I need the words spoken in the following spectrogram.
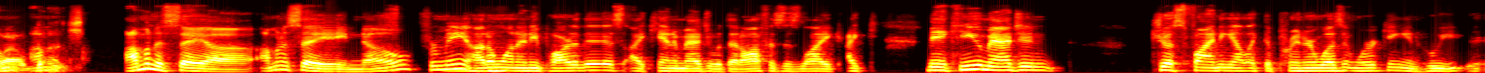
I'm- Wild I'm- I'm gonna say uh I'm gonna say no for me. I Mm-hmm. don't want any part of this. I can't imagine what that office is like. I man, can you imagine just finding out like the printer wasn't working and who you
